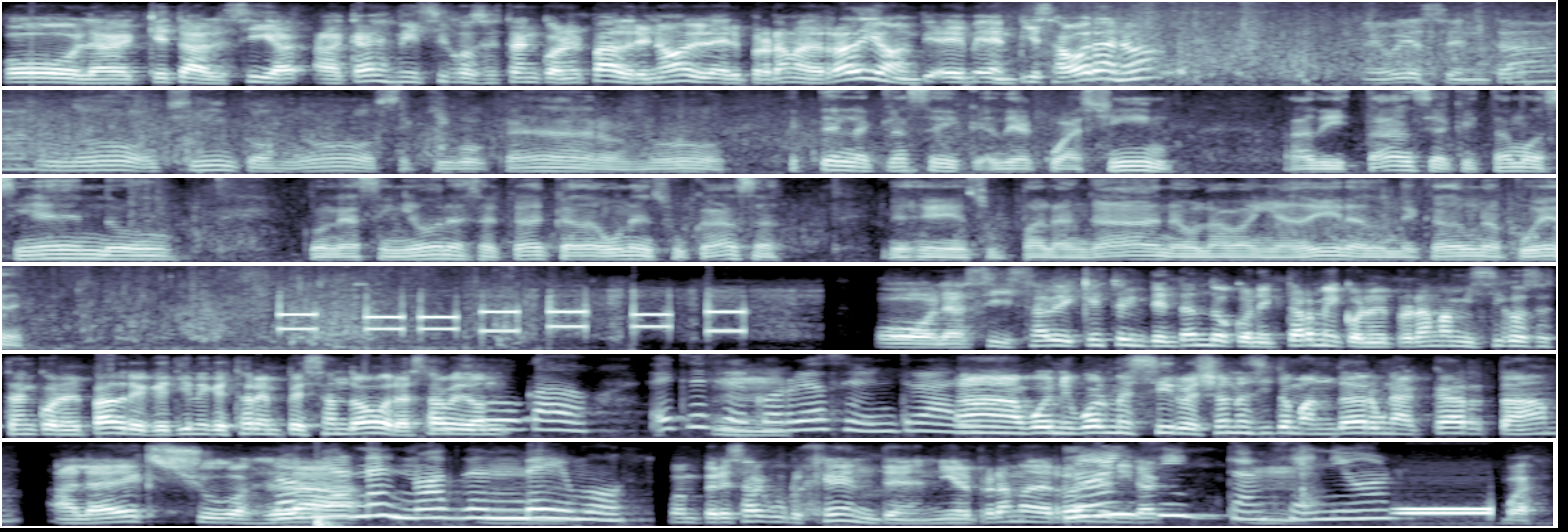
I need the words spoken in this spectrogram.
Hola, ¿qué tal? Sí, acá es mis hijos están con el padre, ¿no? El, programa de radio em- empieza ahora, ¿no? Me voy a sentar. No, chicos, no, se equivocaron, no. Esta es la clase de, de a distancia que estamos haciendo con las señoras acá, cada una en su casa, desde su palangana o la bañadera, donde cada una puede. Hola, sí, ¿sabe que estoy intentando conectarme con el programa Mis hijos están con el padre que tiene que estar empezando ahora? ¿Sabe dónde? Este es el Mm. correo central. Ah, bueno, igual me sirve. Yo necesito mandar una carta a la ex Los Yugoslavia. viernes no atendemos. Bueno, pero es algo urgente. Ni el programa de No radio ni la. insista, Mm. señor. Bueno.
